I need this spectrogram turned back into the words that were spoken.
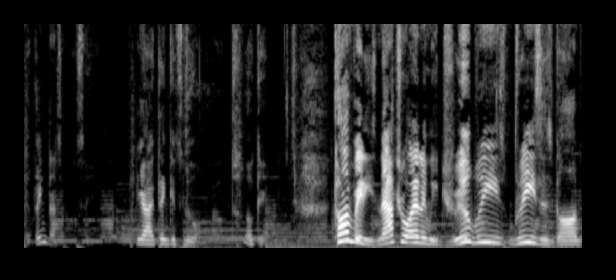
I think that's how you say. Yeah, I think it's New Orleans. Okay. Tom Brady's natural enemy, Drew Brees, Brees is gone.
